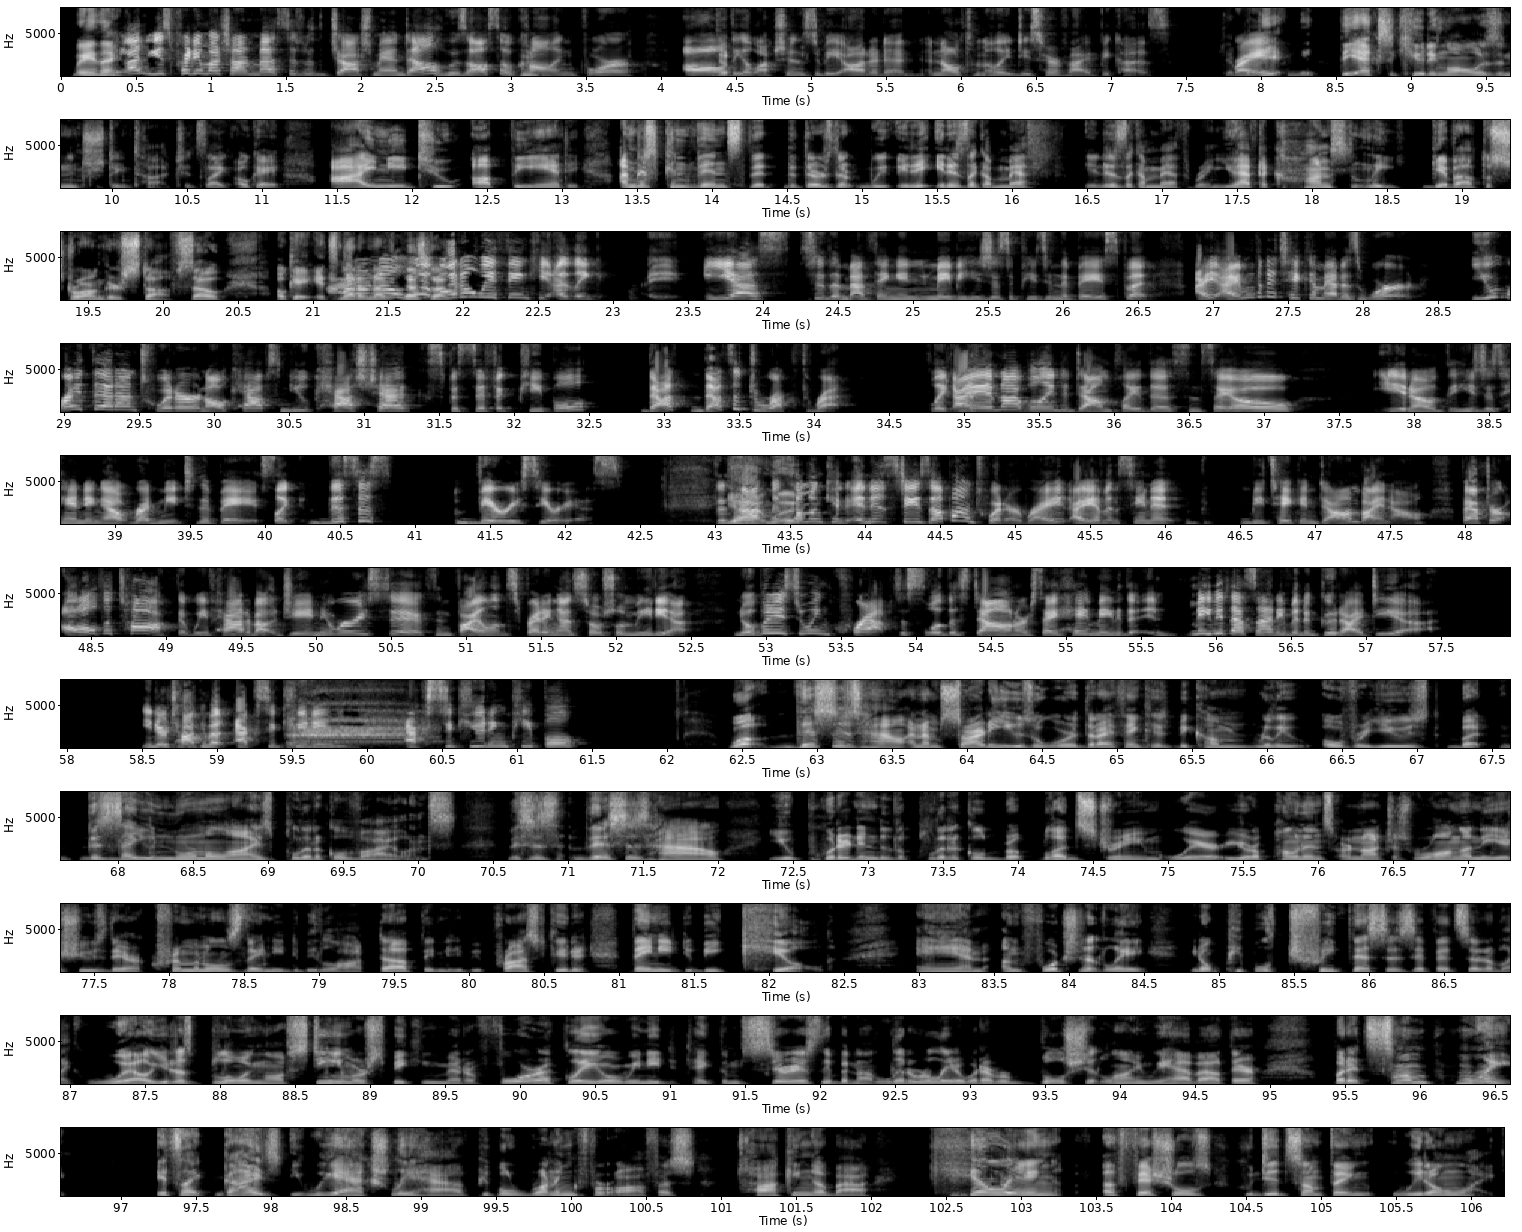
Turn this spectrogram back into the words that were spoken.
What do you think? Yeah, he's pretty much on message with Josh Mandel, who's also mm. calling for all yep. the elections to be audited and ultimately decertified because. Yeah, right? The, the, executing all is an interesting touch. It's like, okay, I need to up the ante. I'm just convinced that that there's the we, it, it is like a meth. It is like a meth ring. You have to constantly give out the stronger stuff. So, okay, it's not enough. Why, why, don't we think he like? Yes, to the meth thing, and maybe he's just appeasing the base. But I, I'm going to take him at his word. You write that on Twitter in all caps, and you hashtag specific people. That that's a direct threat. Like I am not willing to downplay this and say, oh you know, he's just handing out red meat to the base. Like this is very serious. The yeah, fact that someone can and it stays up on Twitter, right? I haven't seen it be taken down by now. But after all the talk that we've had about January 6th and violence spreading on social media, nobody's doing crap to slow this down or say, "Hey, maybe the, maybe that's not even a good idea." You know, talking about executing executing people. Well, this is how, and I'm sorry to use a word that I think has become really overused, but this is how you normalize political violence. This is this is how you put it into the political b- bloodstream where your opponents are not just wrong on the issues, they are criminals, they need to be locked up, they need to be prosecuted, they need to be killed. And unfortunately, you know, people treat this as if it's sort of like, well, you're just blowing off steam or speaking metaphorically, or we need to take them seriously, but not literally, or whatever bullshit line we have out there. But at some point, it's like, guys, we actually have people running for office talking about killing officials who did something we don't like,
